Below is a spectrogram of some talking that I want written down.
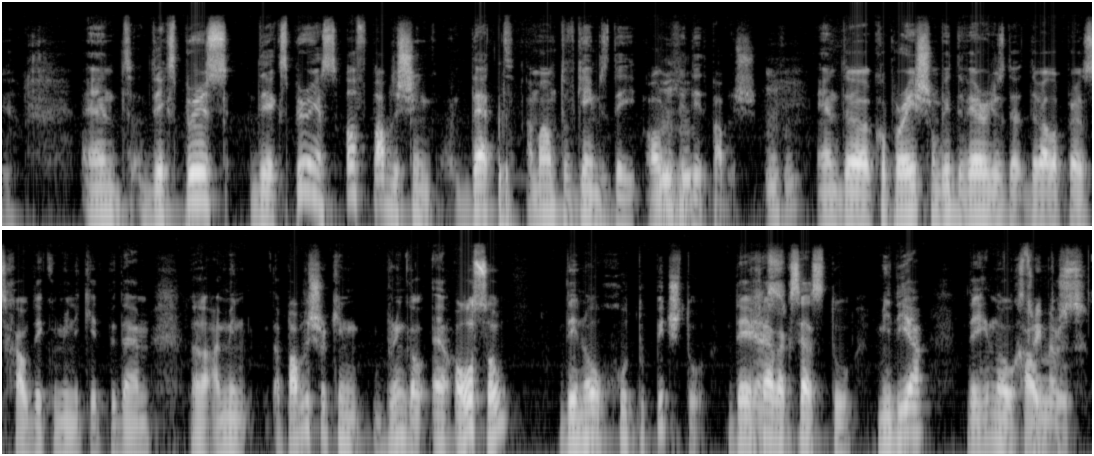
yeah. and the experience the experience of publishing that amount of games they already Mhm. did publish Mm-hmm. and the cooperation with the various de- developers how they communicate with them uh, i mean a publisher can bring a, uh, also they know who to pitch to they have access to media they know how Streamers. to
